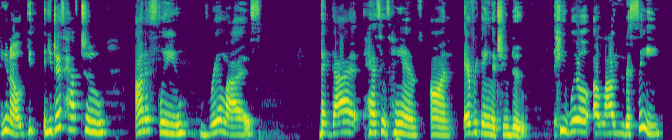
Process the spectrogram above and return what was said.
you know, you, you just have to honestly realize that God has his hands on everything that you do. He will allow you to see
